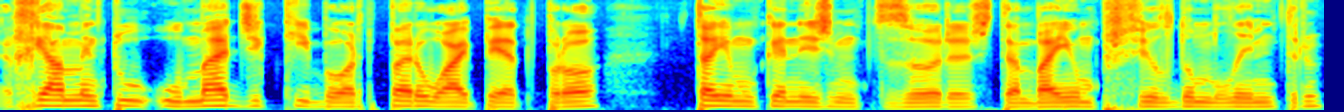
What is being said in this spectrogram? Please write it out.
realmente o, o, Magic Keyboard para o iPad Pro tem um mecanismo de tesouras, também um perfil de 1 um milímetro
